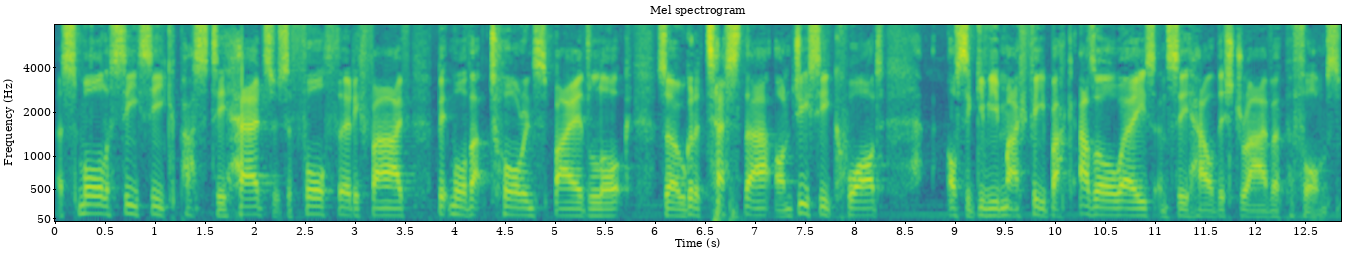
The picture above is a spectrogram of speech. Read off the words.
a smaller CC capacity head, so it's a 435, a bit more of that Tour inspired look. So we're going to test that on GC Quad, obviously give you my feedback as always and see how this driver performs.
